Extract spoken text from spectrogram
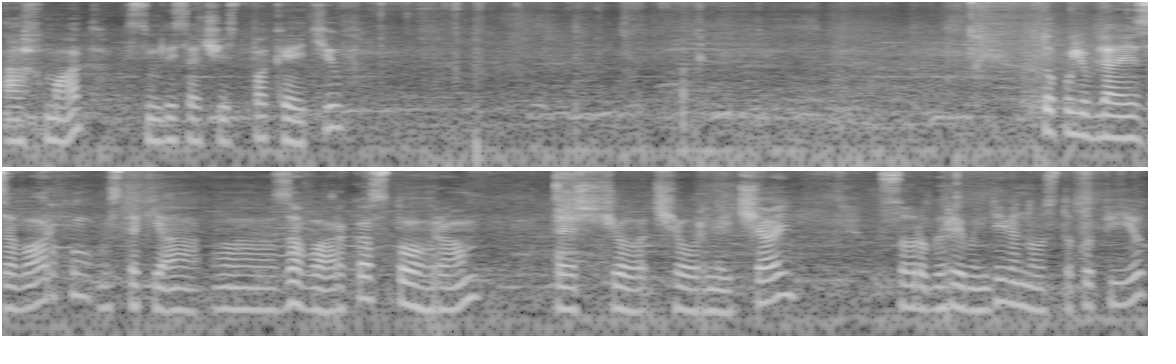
Ахмат, 76 пакетів. Хто полюбляє заварку, ось така а, заварка 100 грам, те, що чорний чай, 40 гривень 90 копійок.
